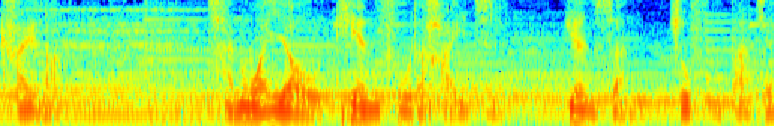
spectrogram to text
开朗，成为有天赋的孩子。愿神祝福大家。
